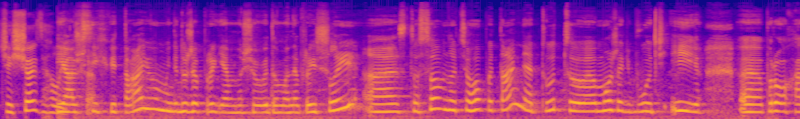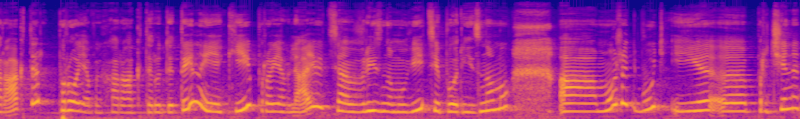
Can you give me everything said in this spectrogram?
чи щось глибше? Я всіх вітаю. Мені дуже приємно, що ви до мене прийшли. Е, Стосовно цього питання, тут е, можуть бути і е, про характер, прояви характеру дитини, які проявляються в різному віці по-різному. А можуть бути і е, причини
